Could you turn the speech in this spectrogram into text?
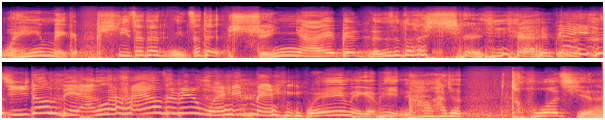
唯美个屁！在那，你在那悬崖边，人生都在悬崖边，背脊都凉了，还要在那边唯美？唯美个屁！然后他就脱起了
